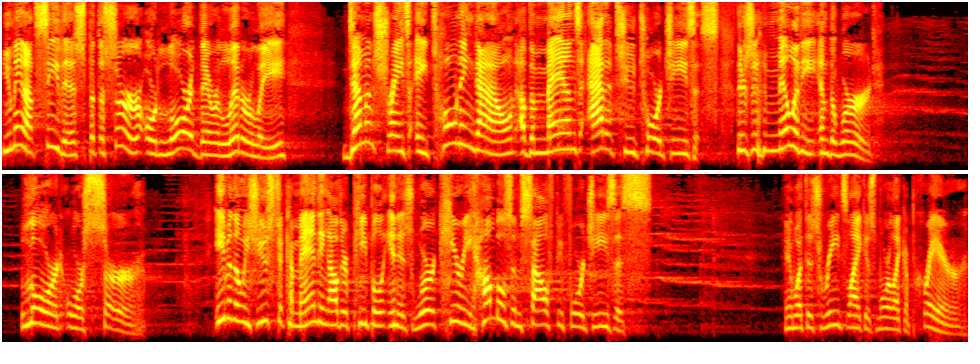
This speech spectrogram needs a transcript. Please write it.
You may not see this, but the Sir or Lord there literally demonstrates a toning down of the man's attitude toward Jesus. There's a humility in the word. Lord or Sir. Even though he's used to commanding other people in his work, here he humbles himself before Jesus. And what this reads like is more like a prayer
